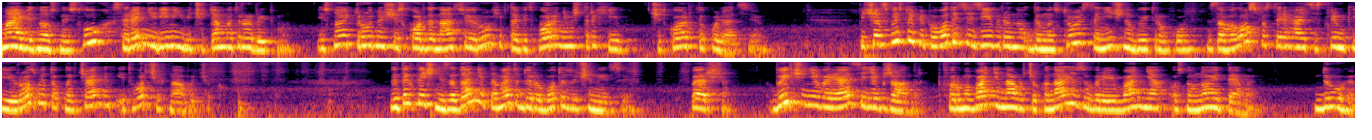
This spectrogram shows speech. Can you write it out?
Має відносний слух, середній рівень відчуття метроритму. Існують труднощі з координацією рухів та відтворенням штрихів, чіткою артикуляцією. Під час виступів поводиться зібрано, демонструє сценічну витримку. Загалом спостерігається стрімкий розвиток навчальних і творчих навичок. Дидактичні завдання та методи роботи з ученицею. Перше. Вивчення варіацій як жанр, формування навичок аналізу варіювання основної теми. Друге.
